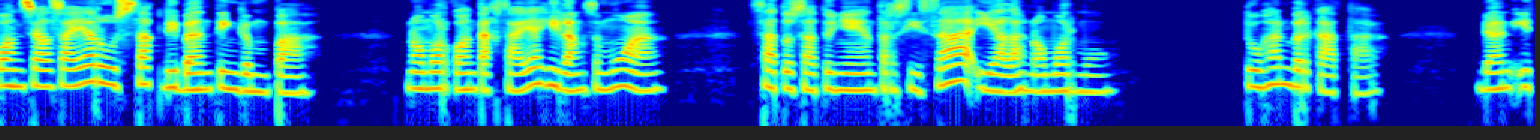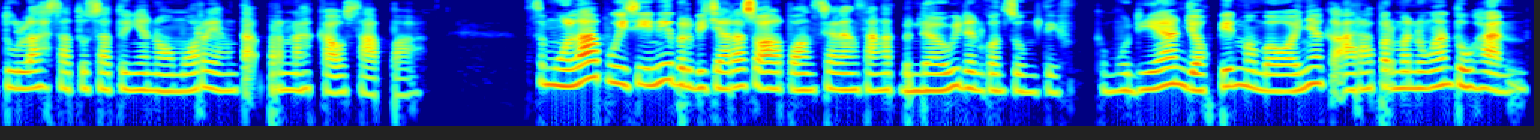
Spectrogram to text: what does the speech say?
ponsel saya rusak dibanting gempa. Nomor kontak saya hilang semua. Satu-satunya yang tersisa ialah nomormu. Tuhan berkata, dan itulah satu-satunya nomor yang tak pernah kau sapa. Semula puisi ini berbicara soal ponsel yang sangat bendawi dan konsumtif. Kemudian Jokpin membawanya ke arah permenungan Tuhan.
